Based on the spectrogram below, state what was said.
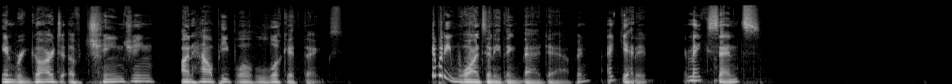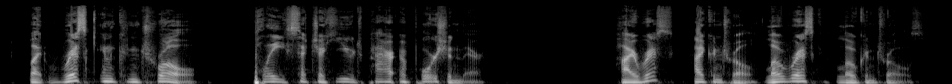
in regards of changing on how people look at things. Nobody wants anything bad to happen. I get it. It makes sense. But risk and control play such a huge par- portion there. High risk, high control. Low risk, low controls.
